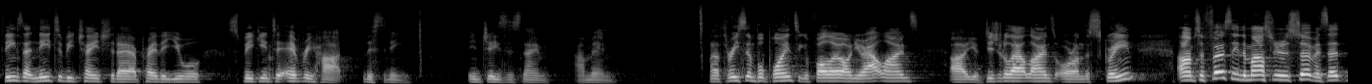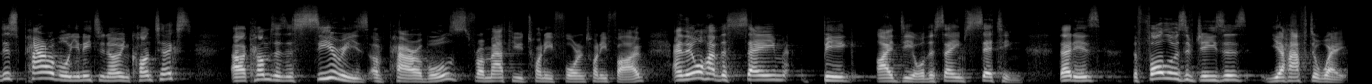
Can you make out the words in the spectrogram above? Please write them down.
Things that need to be changed today, I pray that you will speak into every heart listening. In Jesus' name, amen. Uh, three simple points you can follow on your outlines, uh, your digital outlines, or on the screen. Um, so, firstly, the master and his servants. This parable, you need to know in context, uh, comes as a series of parables from Matthew 24 and 25, and they all have the same big idea or the same setting. That is, the followers of Jesus, you have to wait.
